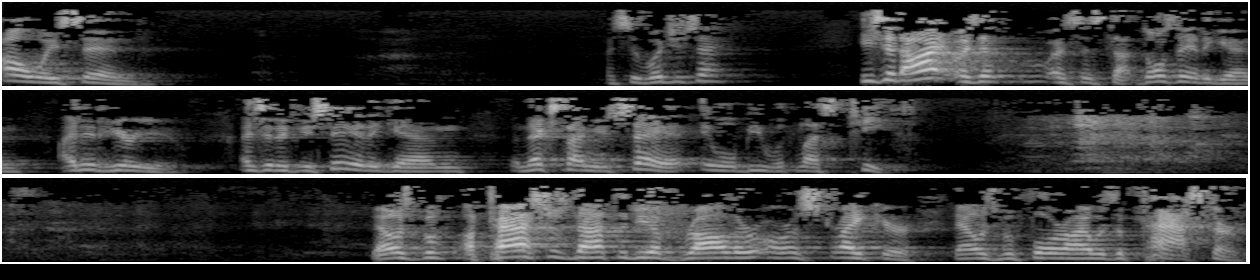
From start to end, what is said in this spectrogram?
always sinned. I said, what'd you say? He said, I, I said, I said, stop, don't say it again. I did hear you. I said, if you say it again, the next time you say it, it will be with less teeth. That was before, a pastor's not to be a brawler or a striker. That was before I was a pastor.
